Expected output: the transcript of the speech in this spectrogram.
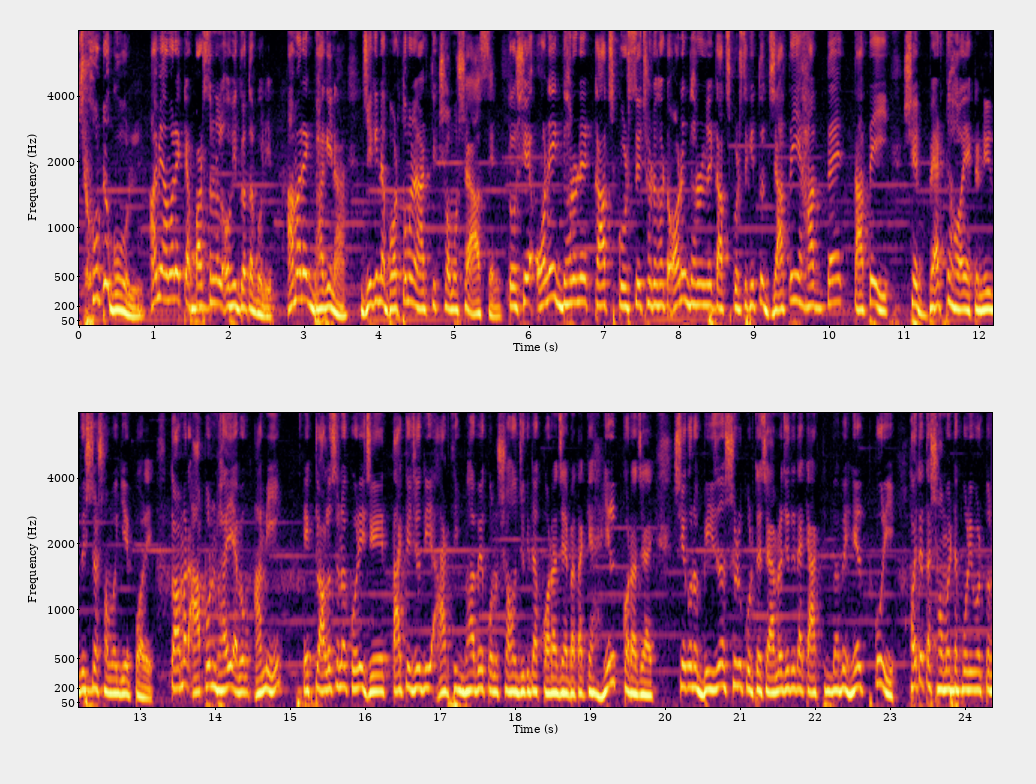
ছোট গোল। আমি আমার একটা পার্সোনাল অভিজ্ঞতা বলি। আমার এক ভাগিনা, যে কিনা বর্তমানে আর্থিক সমস্যায় আছেন। তো সে অনেক ধরনের কাজ করছে, ছোটখাটো অনেক ধরনের কাজ করছে, কিন্তু যাতেই হাত দেয়, তাতেই সে ব্যর্থ হয় একটা নির্দিষ্ট সময় গিয়ে পড়ে তো আমার আপন ভাই এবং আমি একটু আলোচনা করি যে তাকে যদি আর্থিকভাবে কোনো সহযোগিতা করা যায় বা তাকে হেল্প করা যায়, সে কোনো বিজনেস শুরু করতে চায়, আমরা যদি তাকে আর্থিকভাবে হেল্প করি, হয়তো তার সময়টা পরিবর্তন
